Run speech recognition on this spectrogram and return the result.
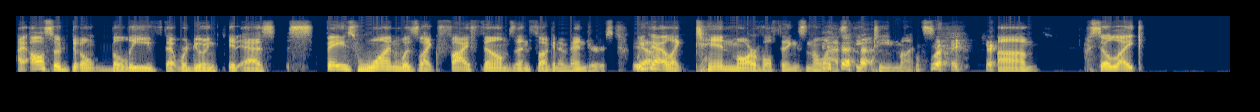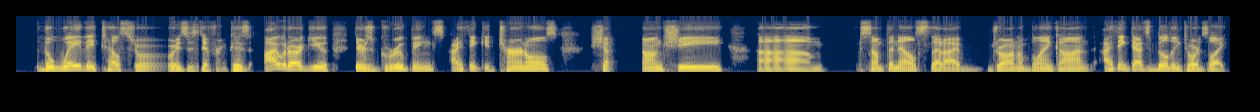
I also don't believe that we're doing it as phase one was like five films, then fucking Avengers. We've Yeah. got like 10 Marvel things in the last 18 months Right. um so like the way they tell stories is different because i would argue there's groupings i think eternals shang-chi um something else that i've drawn a blank on i think that's building towards like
